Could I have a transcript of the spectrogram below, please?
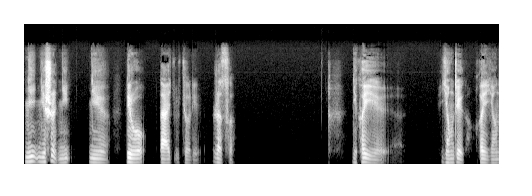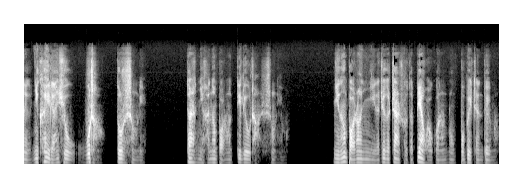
你你是你你，例如大家就这里热刺，你可以赢这个，可以赢那个，你可以连续五场都是胜利。但是你还能保证第六场是胜利吗？你能保证你的这个战术在变化过程中不被针对吗？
